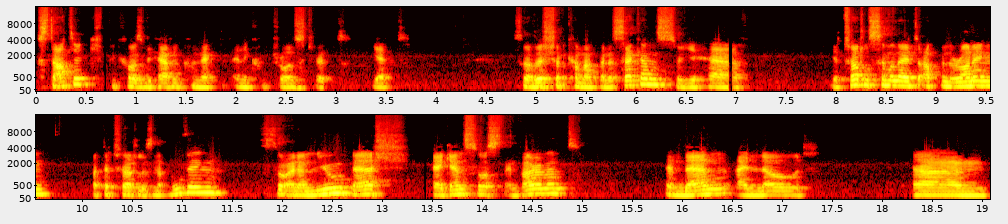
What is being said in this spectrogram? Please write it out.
static because we haven't connected any controls to it yet. So this should come up in a second. So you have your turtle simulator up and running, but the turtle is not moving. So in a new bash, again source the environment, and then I load um,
